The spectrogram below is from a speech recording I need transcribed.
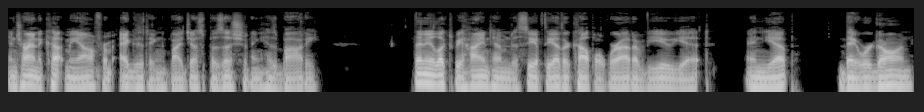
and trying to cut me off from exiting by just positioning his body. Then he looked behind him to see if the other couple were out of view yet, and yep, they were gone.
